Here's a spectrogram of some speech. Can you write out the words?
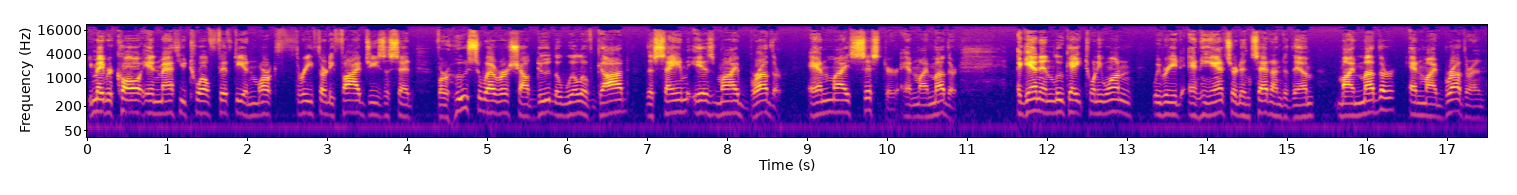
You may recall in Matthew 12:50 and Mark 3:35 Jesus said, "For whosoever shall do the will of God, the same is my brother and my sister and my mother." Again in Luke 8:21 we read, "And he answered and said unto them, my mother and my brethren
